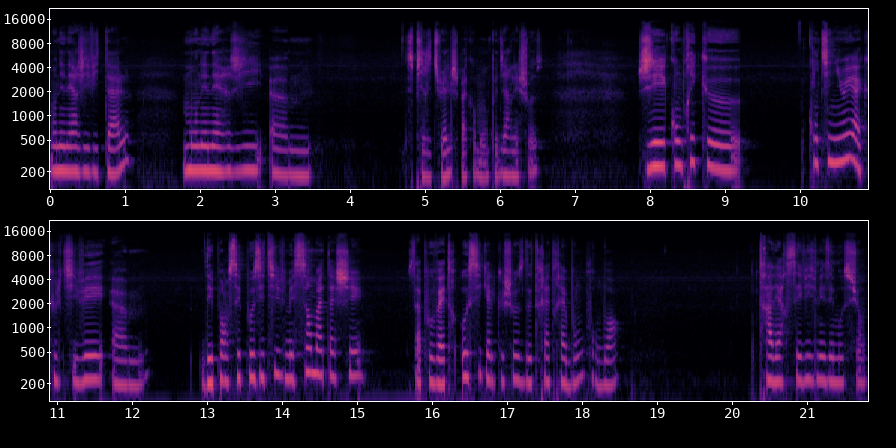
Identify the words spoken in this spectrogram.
mon énergie vitale, mon énergie euh, spirituelle, je sais pas comment on peut dire les choses. J'ai compris que continuer à cultiver euh, des pensées positives, mais sans m'attacher, ça pouvait être aussi quelque chose de très très bon pour moi traverser, vivre mes émotions.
